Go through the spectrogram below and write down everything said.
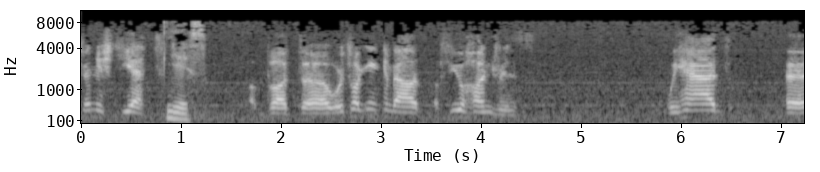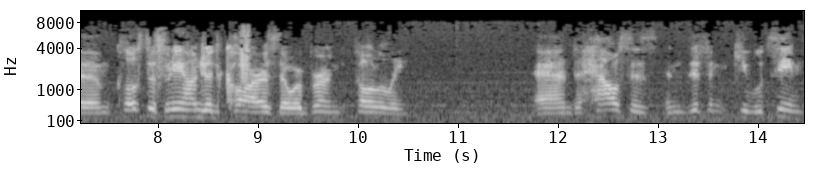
finished yet. Yes. But uh, we're talking about a few hundreds. We had um, close to 300 cars that were burned totally, and houses in different kibbutzim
